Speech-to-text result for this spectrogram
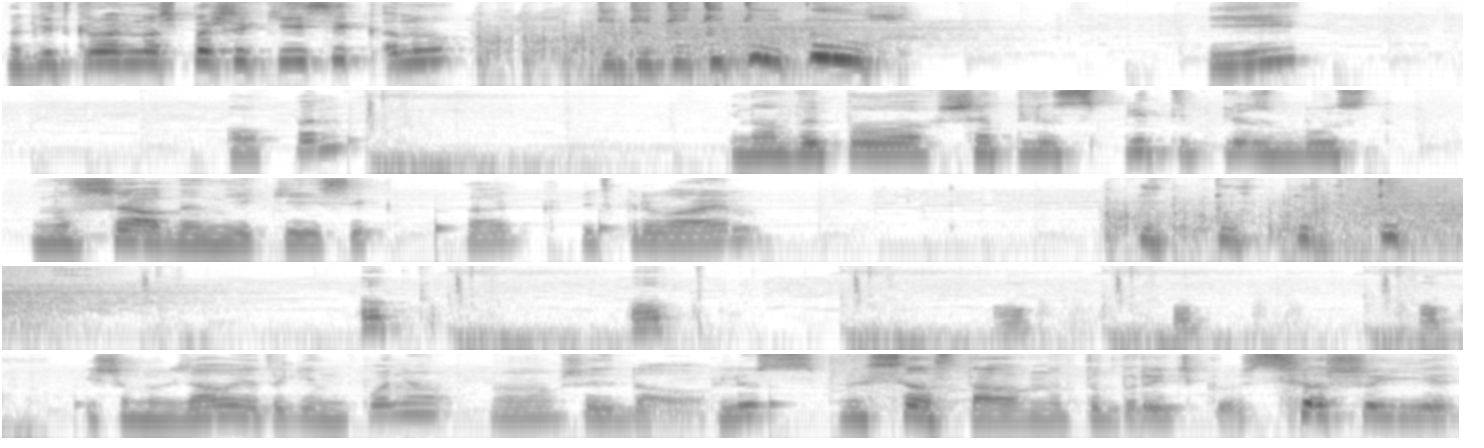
Так, відкриваємо наш перший кейсик, а ну. І. Open. І нам випало ще плюс спід і плюс буст. У нас ще один є кейсик. Так, відкриваємо. Оп. Оп. І що ми взяли, я так не поняв, але нам щось дало. Плюс ми все ставив на ту бричку, все, що є.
